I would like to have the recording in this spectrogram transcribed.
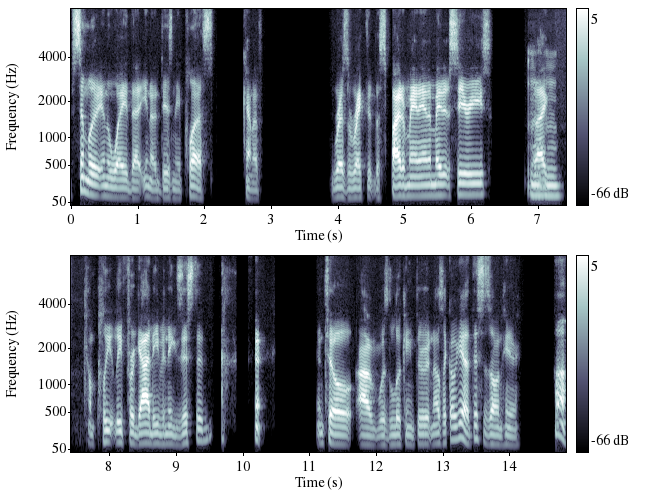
Similar in the way that you know Disney Plus kind of resurrected the Spider-Man animated series that I Mhm. completely forgot even existed until I was looking through it and I was like, oh yeah, this is on here. Huh.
